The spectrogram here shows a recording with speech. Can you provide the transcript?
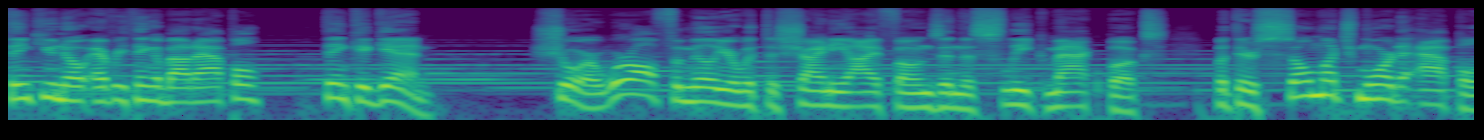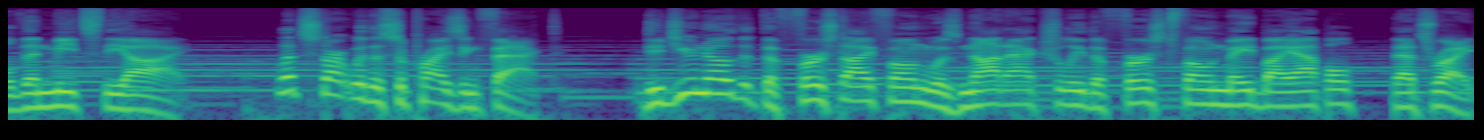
Think you know everything about Apple? Think again. Sure, we're all familiar with the shiny iPhones and the sleek MacBooks, but there's so much more to Apple than meets the eye. Let's start with a surprising fact. Did you know that the first iPhone was not actually the first phone made by Apple? That's right.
